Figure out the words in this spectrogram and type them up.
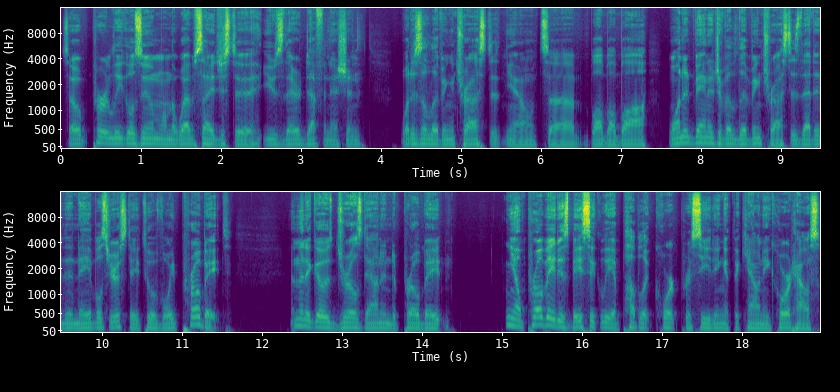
So, per LegalZoom on the website, just to use their definition, what is a living trust? It- you know, it's uh, blah, blah, blah. One advantage of a living trust is that it enables your estate to avoid probate. And then it goes, drills down into probate. You know, probate is basically a public court proceeding at the county courthouse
